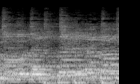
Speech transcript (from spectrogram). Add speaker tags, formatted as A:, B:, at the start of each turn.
A: amor eterno.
